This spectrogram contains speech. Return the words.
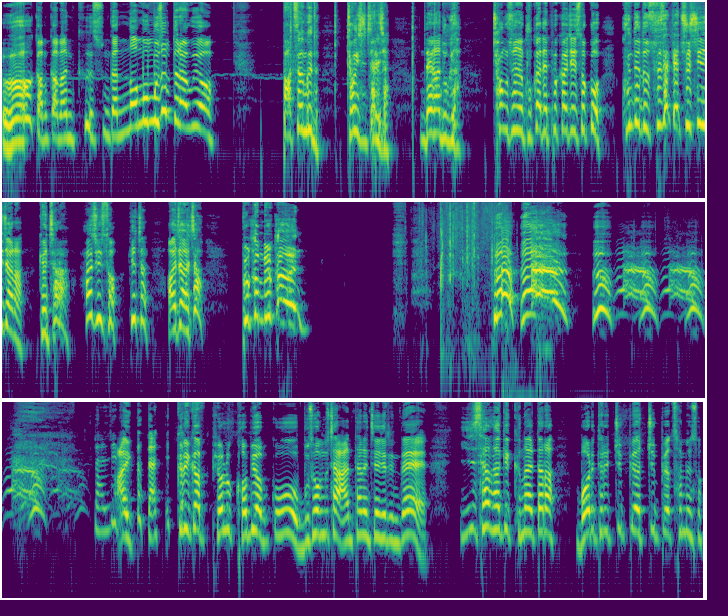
어 깜깜한 그 순간 너무 무섭더라고요. 박상근 정신 차리자. 내가 누구야? 청소년 국가대표까지 했었고 군대도 수색대 출신이잖아. 괜찮아? 할 수 있어? 괜찮아? 아자 아자. 불끈 불끈! 난리 났다, 난리. 그러니까 별로 겁이 없고 무서움도 잘 안 타는 체질인데 이상하게 그날따라 머리털이 쭈뼛쭈뼛 서면서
